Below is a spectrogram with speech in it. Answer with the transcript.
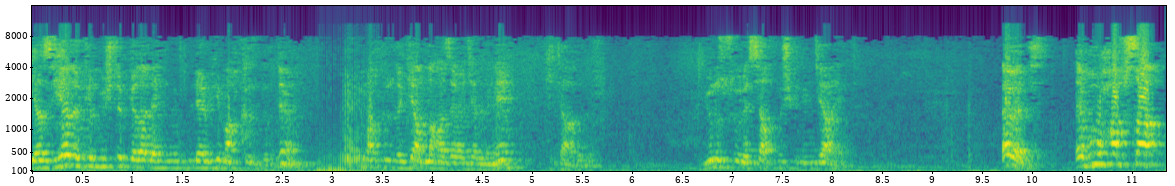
yazıya dökülmüştür ya da levh-i mahfuzdur değil mi? Levh-i mahfuzdaki Allah Azze ve Celle'nin kitabıdır. Yunus suresi 61. ayet. Evet, Ebu Hafsa'dan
